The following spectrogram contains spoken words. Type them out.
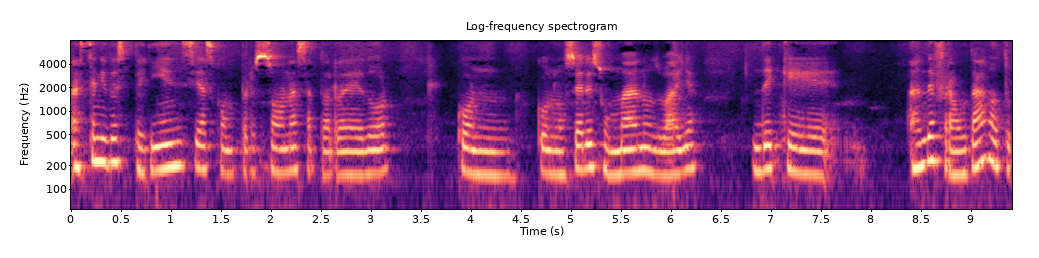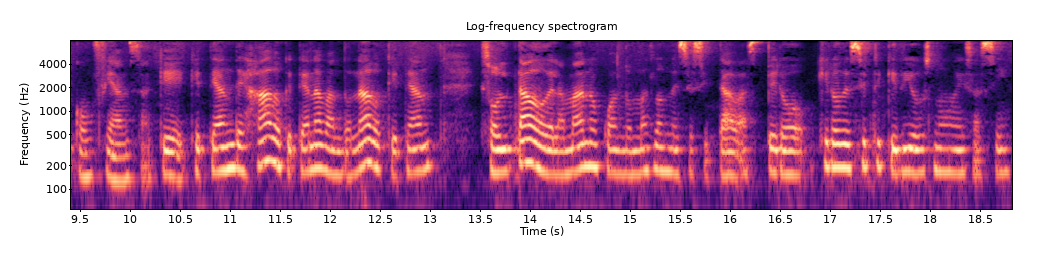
has tenido experiencias con personas a tu alrededor, con, con los seres humanos, vaya, de que han defraudado tu confianza, que, que, te han dejado, que te han abandonado, que te han soltado de la mano cuando más los necesitabas. Pero quiero decirte que Dios no es así.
